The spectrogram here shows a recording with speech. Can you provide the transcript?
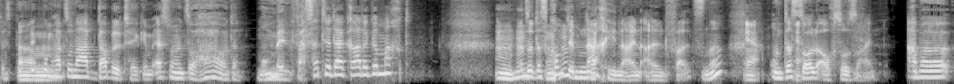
Das Publikum ähm, hat so eine Art Double-Take. Im ersten Moment so, ha, und dann, Moment, was hat der da gerade gemacht? Mhm, also das kommt mhm, im Nachhinein allenfalls, ne? Ja. Und das ja. soll auch so sein. Aber.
